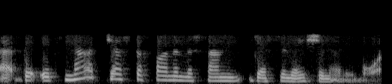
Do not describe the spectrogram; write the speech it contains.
Uh, it's not just a fun in the sun destination anymore.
